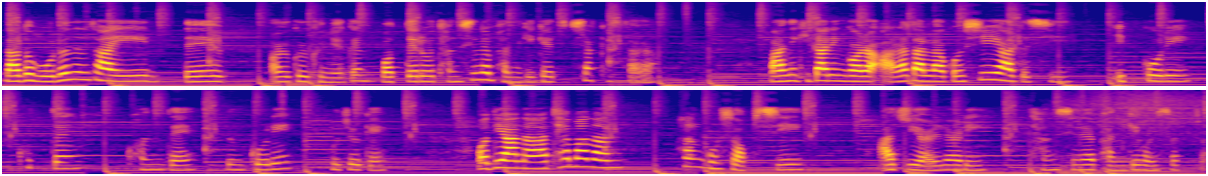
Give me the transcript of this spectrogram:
나도 모르는 사이 내 얼굴 근육은 멋대로 당신을 반기게 시작했어요. 많이 기다린 걸 알아달라고 시위하듯이 입꼬리, 콧등, 광대, 눈꼬리, 보조개 어디 하나 태만한 한곳 없이 아주 열렬히 당신을 반기고 있었죠.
